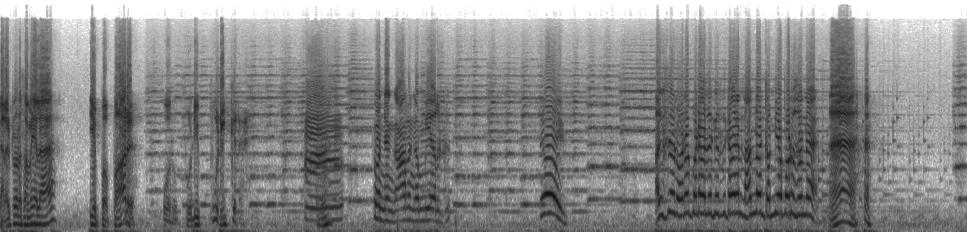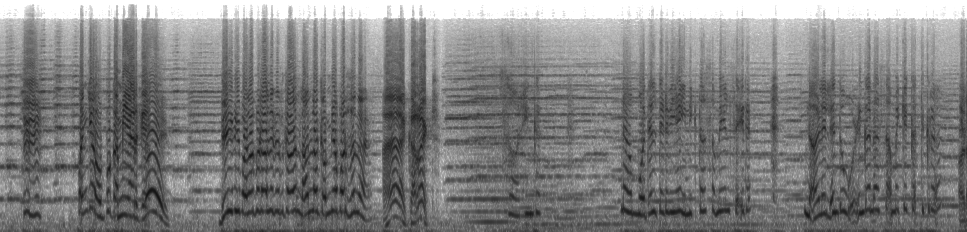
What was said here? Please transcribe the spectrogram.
கலெக்டரோட சமையலா? இப்ப பாரு. ஒரு புடி புடிக்கிறேன் கொஞ்சம் காரம் கம்மியா இருக்கு. ஏய் அல்சர் வரக்கூடாதுங்கிறதுக்காக நான் தான் கம்மியா போட சொன்னேன். ஆ, கொஞ்சம் உப்பு கம்மியா இருக்கு. ஏய் டிடி வரக்கூடாதுங்கிறதுக்காக நான் தான் கம்மியா போட சொன்னேன். ஆ, கரெக்ட் சாரிங்க நான் முதல் தடவையா இன்னைக்கு தான் சமையல் செய்யறேன் நாளையில இருந்து ஒழுங்கா நான் சமைக்க கத்துக்கிறேன். அட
